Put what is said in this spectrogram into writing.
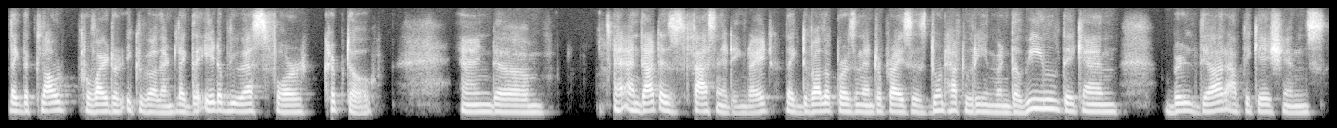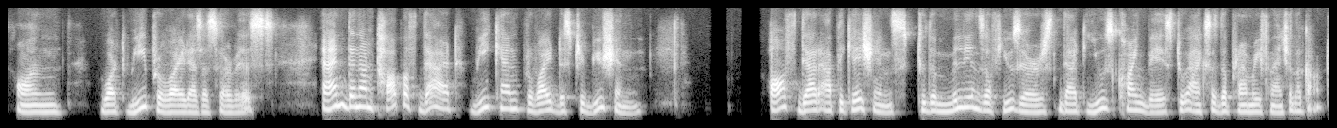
like the cloud provider equivalent like the aws for crypto? And um, and that is fascinating right like developers and enterprises don't have to reinvent the wheel they can build their applications on what we provide as a service and then on top of that, we can provide distribution of their applications to the millions of users that use Coinbase to access the primary financial account.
